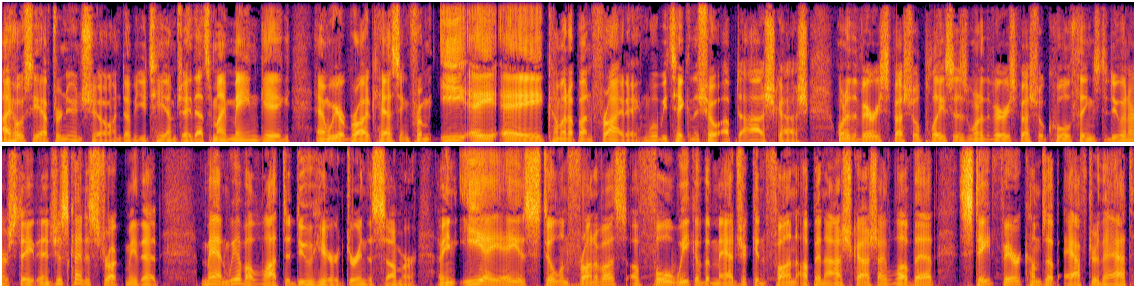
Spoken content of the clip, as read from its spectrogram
I host the afternoon show on WTMJ. That's my main gig, and we are broadcasting from EAA coming up on Friday. We'll be taking the show up to Oshkosh, one of the very special places, one of the very special cool things to do in our state. And it just kind of struck me that, man, we have a lot to do here during the summer. I mean, EAA is still in front of us, a full week of the magic and fun up in Oshkosh. I love that. State Fair comes up after that.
